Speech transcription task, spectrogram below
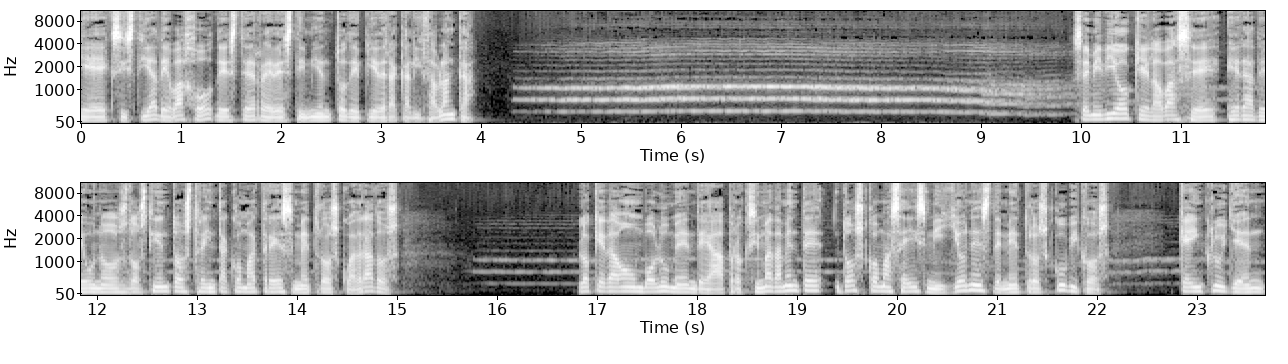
que existía debajo de este revestimiento de piedra caliza blanca. Se midió que la base era de unos 230,3 metros cuadrados, lo que da un volumen de aproximadamente 2,6 millones de metros cúbicos, que incluyen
